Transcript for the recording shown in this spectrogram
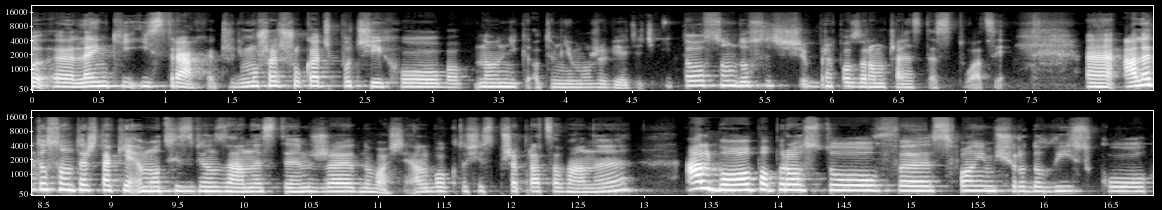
e, lęki i strachy, czyli muszę szukać po cichu, bo no, nikt o tym nie może wiedzieć. I to są dosyć wbrew pozorom częste sytuacje. E, ale to są też takie emocje związane z tym, że no właśnie, albo ktoś jest przepracowany, albo po prostu w swoim środowisku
